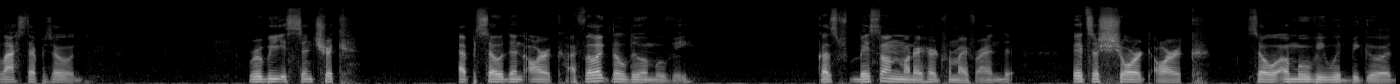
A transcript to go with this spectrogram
last episode. Ruby eccentric episode and arc. I feel like they'll do a movie. Because based on what I heard from my friend, it's a short arc. So a movie would be good.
